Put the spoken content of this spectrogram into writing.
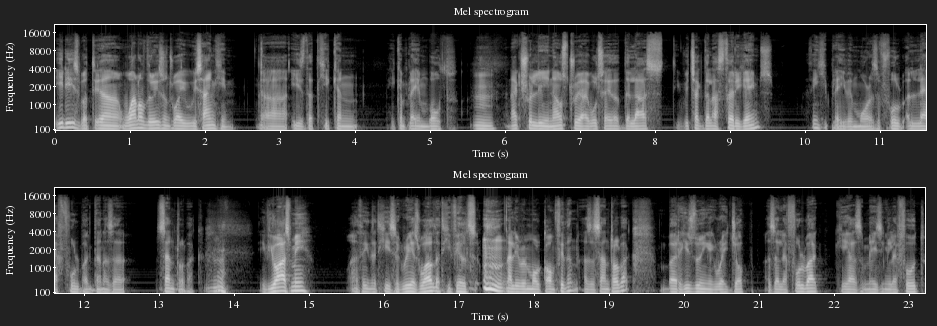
It is, but uh, one of the reasons why we signed him uh, is that he can he can play in both. Mm. And actually, in Austria, I will say that the last, if we check the last 30 games, I think he played even more as a full, a left fullback than as a central back. Hmm. If you ask me, I think that he's agree as well that he feels a little bit more confident as a central back, but he's doing a great job as a left fullback. He has amazing left foot.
